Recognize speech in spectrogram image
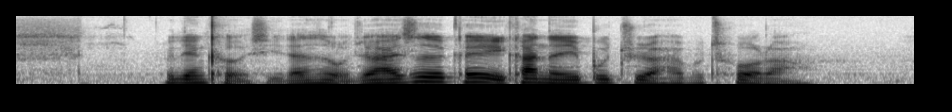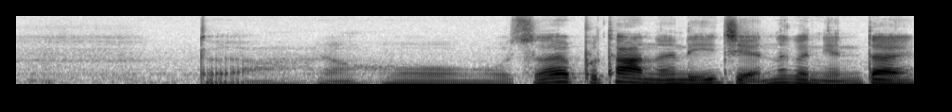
有点可惜。但是我觉得还是可以看的一部剧还不错啦。对啊，然后我实在不大能理解那个年代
